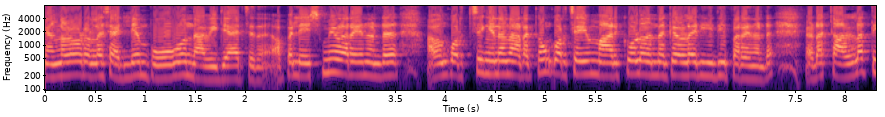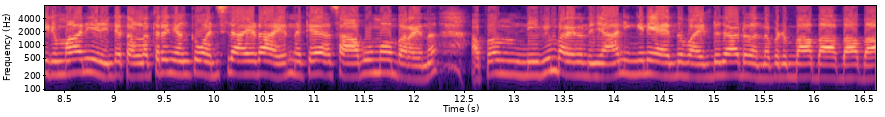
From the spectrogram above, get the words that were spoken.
ഞങ്ങളോടുള്ള ശല്യം പോകുമെന്നാണ് വിചാരിച്ചത്. അപ്പം ലക്ഷ്മി പറയുന്നുണ്ട് അവൻ കുറച്ചിങ്ങനെ നടക്കും കുറച്ച് കഴിയും മാറിക്കോളും എന്നൊക്കെയുള്ള രീതിയിൽ പറയുന്നുണ്ട്. എടാ കള്ള തിരുമാനി നിന്റെ കള്ളത്തരം ഞങ്ങൾക്ക് മനസ്സിലായടാ എന്നൊക്കെ സാബുമോൻ പറയുന്നു. അപ്പം നിവിൻ പറയുന്നുണ്ട് ഞാൻ ഇങ്ങനെയായിരുന്നു വൈൽഡ് കാർഡ് വന്നപ്പോഴും ബാ ബാ ബാ ബാ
